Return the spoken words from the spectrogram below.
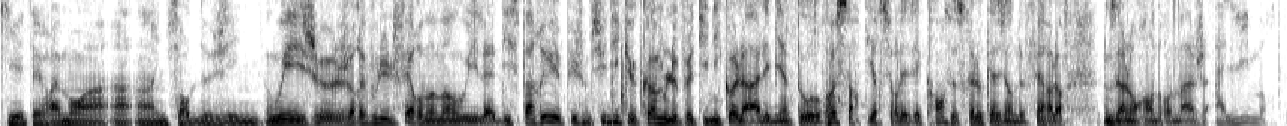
qui était vraiment un- un- un- une sorte de génie. Oui, j'aurais voulu le faire au moment où il a disparu, et puis je me suis dit que comme le petit Nicolas allait bientôt ressortir sur les écrans, ce serait l'occasion de le faire. Alors, nous allons rendre hommage à l'immortel.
